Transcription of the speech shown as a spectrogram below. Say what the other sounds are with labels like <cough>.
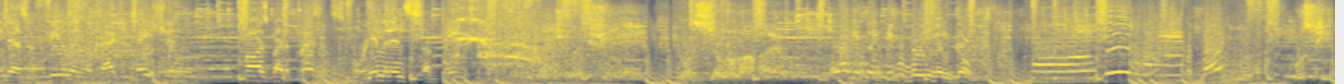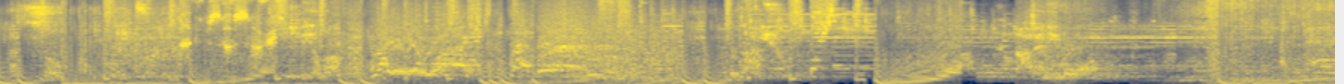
defined as a feeling of agitation caused by the presence or imminence of danger. Why do you think people believe in ghosts? Anymore.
